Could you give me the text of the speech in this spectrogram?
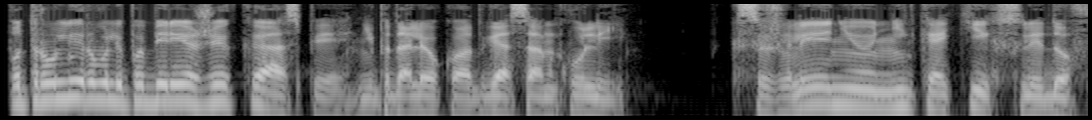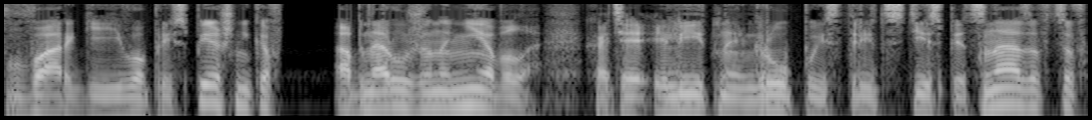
патрулировали побережье Каспия, неподалеку от Гасан-Кули. К сожалению, никаких следов Варги и его приспешников обнаружено не было, хотя элитная группа из 30 спецназовцев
